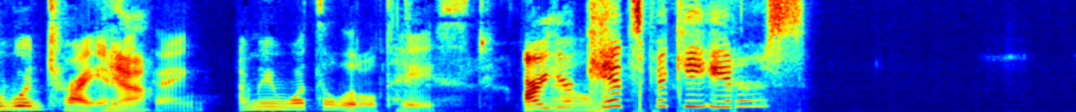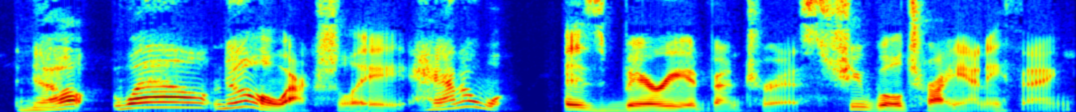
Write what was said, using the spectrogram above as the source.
would try Yeah. anything. I mean, what's a little taste? you Are your kids picky eaters? No. Well, no, actually. Hannah w- is very adventurous. She will try anything.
